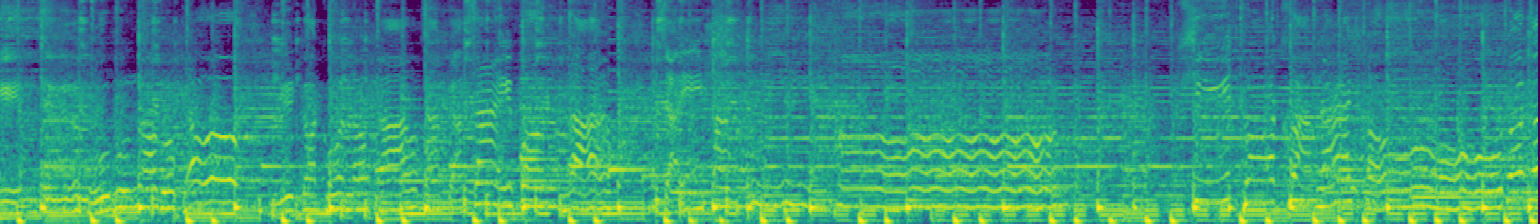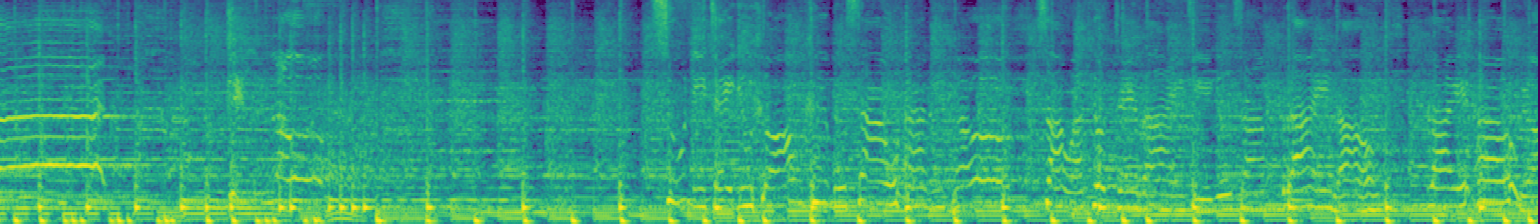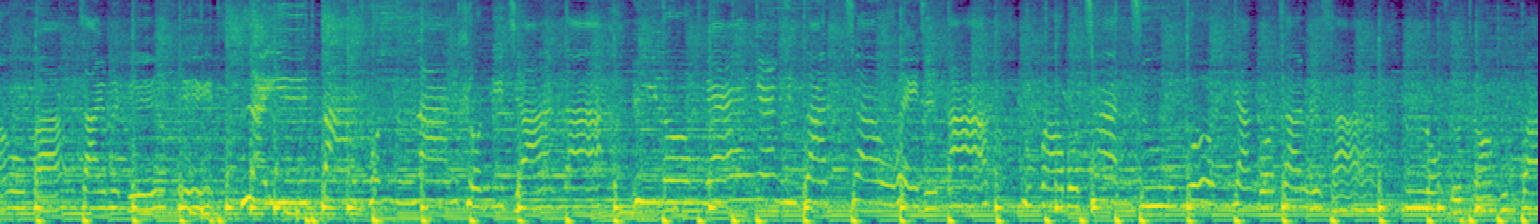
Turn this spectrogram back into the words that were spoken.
ทีมเสื่อผู้บุงเอาพวกเขายืดกอดควรเราเขาจางกาดสายฝนาวบทชันสู่คนยังบทชันหรือสาลงสุดน้องขึ้นฟ้า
